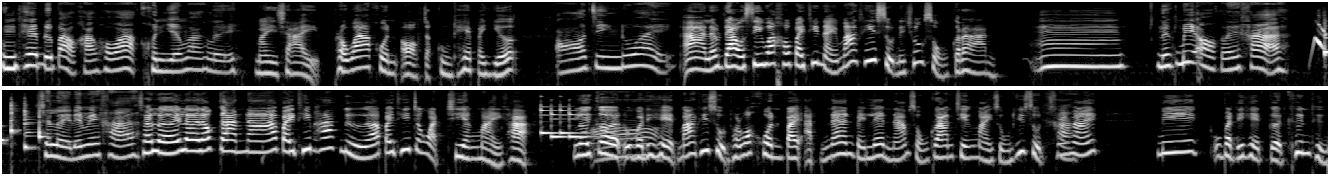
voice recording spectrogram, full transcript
กรุงเทพหรือเปล่าคะเพราะว่าคนเยอะมากเลย ไม่ใช่ เพราะว่าคนออกจากกรุงเทพไปเยอะ อ๋อจริงด้วย อ่า แล้วเดาซิว่าเขาไปที่ไหนมากที่สุดในช่วงสงกรานต์อืม นึกไม่ออกเลยค่ะเฉลยได้ไหมคะ เฉลยเลยแล้วกันนะ ไปที่ภาคเหนือไปที่จังหวัดเชียงใหม่ค่ะ เลยเกิดอ๋ออุอุบัติเหตุมากที่สุด เพราะว่าคนไปอัดแน่นไปเล่นน้ำสงกรานต์เชียงใหม่สูงที่สุดค่ะใช่ไหมมีอุบัติเหตุเกิดขึ้นถึง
